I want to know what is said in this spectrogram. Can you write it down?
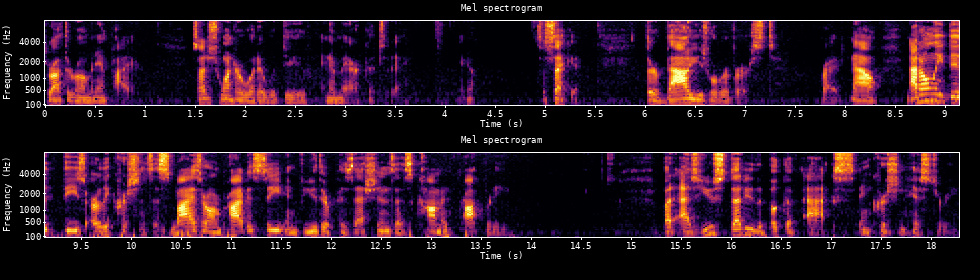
throughout the Roman Empire. So I just wonder what it would do in America today. You know. So second, their values were reversed. Right. Now, not only did these early Christians despise their own privacy and view their possessions as common property, but as you study the book of Acts in Christian history,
